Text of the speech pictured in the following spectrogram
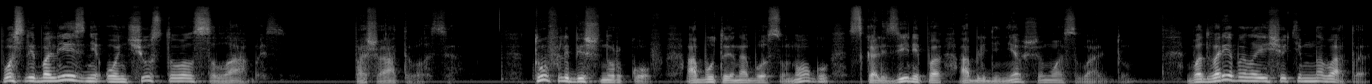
После болезни он чувствовал слабость пошатывался. Туфли без шнурков, обутые на босу ногу, скользили по обледеневшему асфальту. Во дворе было еще темновато.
